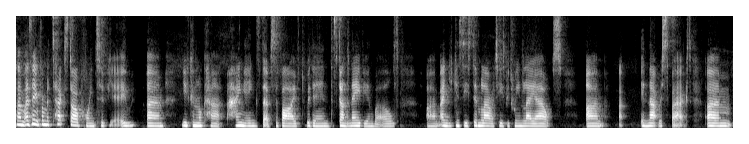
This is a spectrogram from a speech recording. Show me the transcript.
Um, I think from a textile point of view, um, you can look at hangings that have survived within the Scandinavian world, um, and you can see similarities between layouts um, in that respect. Um,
